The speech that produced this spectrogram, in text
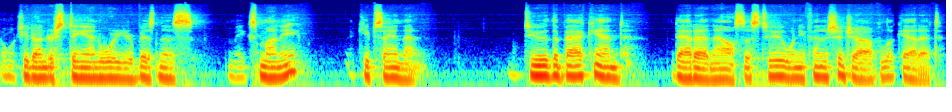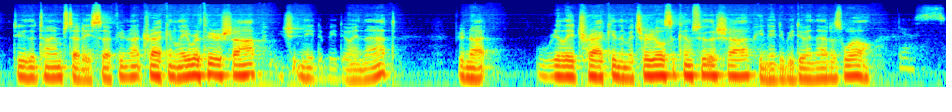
I want you to understand where your business makes money. I keep saying that. Do the back end data analysis too. When you finish a job, look at it. Do the time study. So if you're not tracking labor through your shop, you should need to be doing that. If you're not really tracking the materials that comes through the shop, you need to be doing that as well. Yes.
